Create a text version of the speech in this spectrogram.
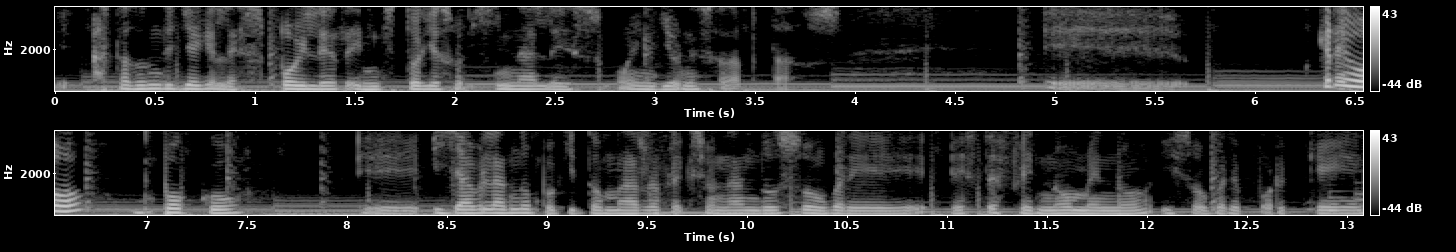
eh, hasta dónde llega el spoiler en historias originales o en guiones adaptados. Eh, creo un poco eh, y ya hablando un poquito más, reflexionando sobre este fenómeno y sobre por qué,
